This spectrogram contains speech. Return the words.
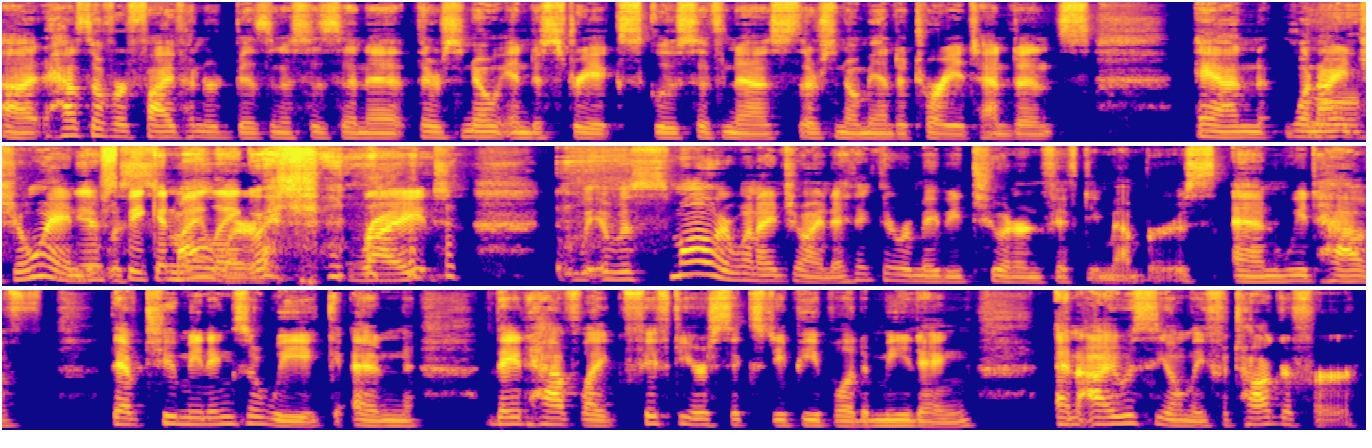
Uh, it has over 500 businesses in it. There's no industry exclusiveness. There's no mandatory attendance. And when I joined, You're it was speaking smaller, my language, right? It was smaller when I joined. I think there were maybe 250 members, and we'd have they have two meetings a week, and they'd have like 50 or 60 people at a meeting, and I was the only photographer.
